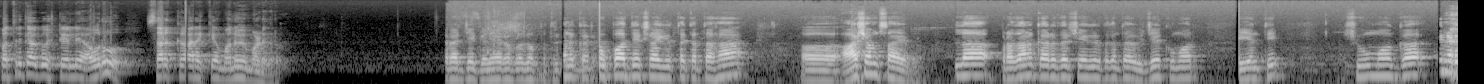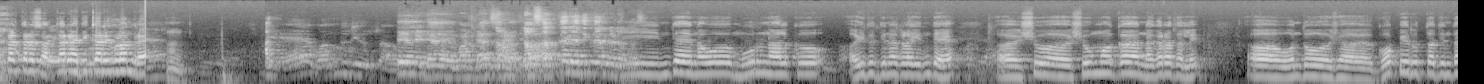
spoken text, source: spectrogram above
ಪತ್ರಿಕಾಗೋಷ್ಠಿಯಲ್ಲಿ ಅವರು ಸರ್ಕಾರಕ್ಕೆ ಮನವಿ ಮಾಡಿದರು. ರಾಜ್ಯ ಗೆಳೆಯರ ಭಾಗ ಪತ್ರಿಕಾ ಉಪಾಧ್ಯಕ್ಷರಾಗಿರ್ತಕ್ಕಂತಹ ಆ, ಆಶಂ ಸಾಹೇಬರು ಎಲ್ಲ ಪ್ರಧಾನ ಕಾರ್ಯದರ್ಶಿಯಾಗಿರ್ತಕ್ಕಂತಹ ವಿಜಯ್ ಕುಮಾರ್ ಜಯಂತಿ ಶಿವಮೊಗ್ಗ ನಡ್ಕೊಳ್ತಾರೆ ಸರ್ಕಾರಿ ಅಧಿಕಾರಿಗಳು ಅಂದ್ರೆ? ಈ ಹಿಂದೆ ನಾವು ಮೂರು ನಾಲ್ಕು ಐದು ದಿನಗಳ ಹಿಂದೆ ಶಿವ, ಶಿವಮೊಗ್ಗ ನಗರದಲ್ಲಿ ಒಂದು ಗೋಪಿ ವೃತ್ತದಿಂದ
